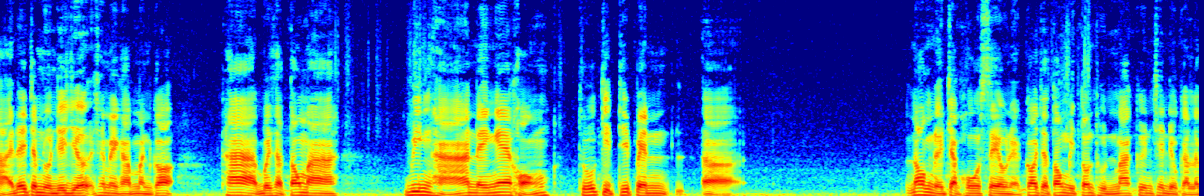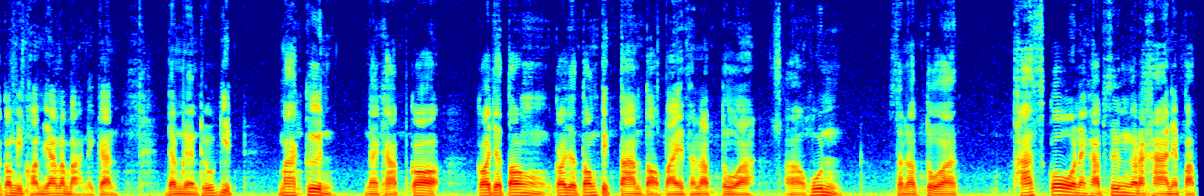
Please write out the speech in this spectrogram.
ขายได้จำนวนเยอะ ๆ ใช่ไหมครับ มันก็ถ้าบริษัทต้องมาวิ่งหาในแง่ของธุรกิจที่เป็นนอกเหนือจากโฮเซลเนี่ยก็จะต้องมีต้นทุนมากขึ้นเช่นเดียวกัน แล้วก็มีความยากลำบากในการดำเนินธุรกิจมากขึ้นนะครับ ก็ ก็จะต้องก็จะต้องติดตามต่อไปสำหรับตัวหุ้นสำหรับตัวทัสโก้นะครับซึ่งราคาเนี่ยปรับ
